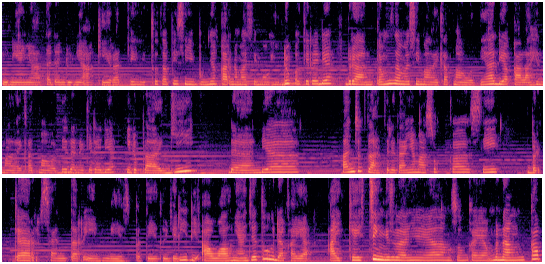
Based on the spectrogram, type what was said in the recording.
dunia nyata dan dunia akhirat kayak gitu. Tapi si ibunya karena masih mau hidup akhirnya dia berantem sama si malaikat mautnya. Dia kalahin malaikat mautnya dan akhirnya dia hidup lagi. Dan dia lanjutlah ceritanya masuk ke si bercare center ini seperti itu. Jadi di awalnya aja tuh udah kayak eye catching istilahnya ya langsung kayak menangkap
